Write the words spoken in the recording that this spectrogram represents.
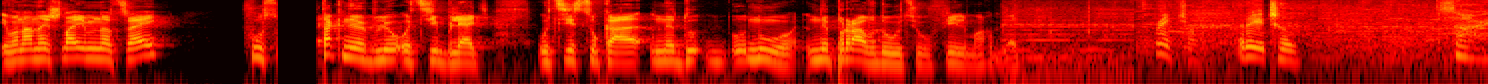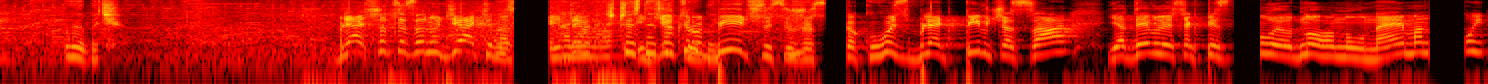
І вона знайшла іменно цей. Фу, сука, я так не люблю оці, блядь, оці, сука, неду, ну, неправду у цю в фільмах, блядь. Рейчел. Вибач. Блядь, що це за нудятіна? Іди, Щось не ідіть так робить. робіть щось уже, сука. Когось, блядь, півчаса. Я дивлюсь, як пізднули одного ноунейма, нахуй.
